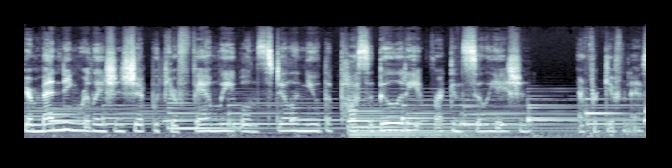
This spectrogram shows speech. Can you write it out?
Your mending relationship with your family will instill in you the possibility of reconciliation and forgiveness.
